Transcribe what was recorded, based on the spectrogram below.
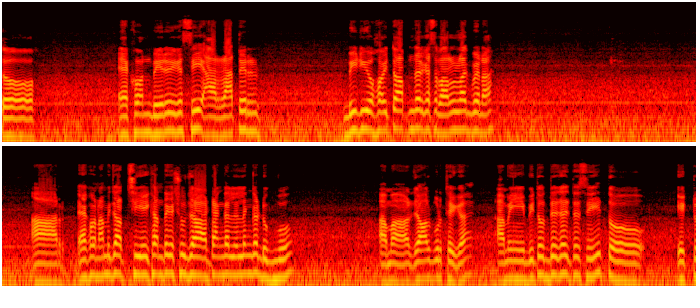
তো এখন বের হয়ে গেছি, আর রাতের ভিডিও হয়তো আপনাদের কাছে ভালো লাগবে না। আর এখন আমি যাচ্ছি এখান থেকে সোজা টাঙ্গাইল এলেঙ্গা ঢুকবো, আমার জামালপুর থেকে। আমি ভিতর দিয়ে যাইতেছি, তো একটু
